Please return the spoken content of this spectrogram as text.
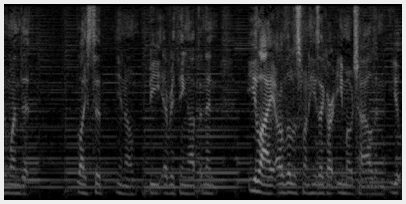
the one that likes to you know beat everything up. And then Eli, our littlest one, he's like our emo child, and you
